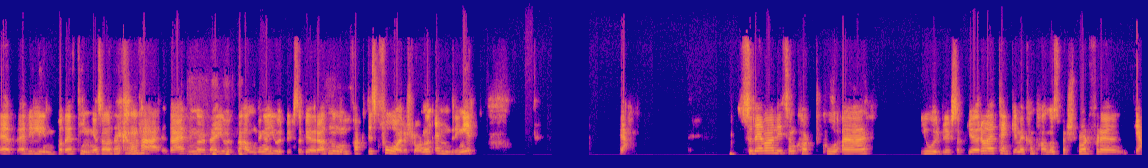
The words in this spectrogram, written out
Jeg, jeg, vil inn på det tinget, sånn at jeg kan være der når det er behandling av jordbruksoppgjøret, at noen faktisk foreslår noen endringer. Ja. Så det var litt sånn kort hvor er jordbruksoppgjøret. Og jeg tenker vi kan ta noen spørsmål. For det, ja,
